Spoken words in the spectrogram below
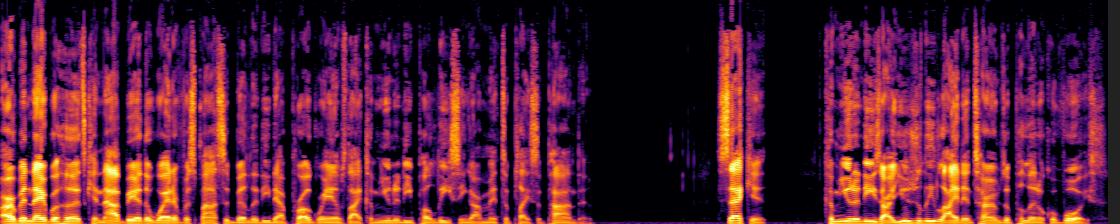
Urban neighborhoods cannot bear the weight of responsibility that programs like community policing are meant to place upon them. Second, communities are usually light in terms of political voice.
